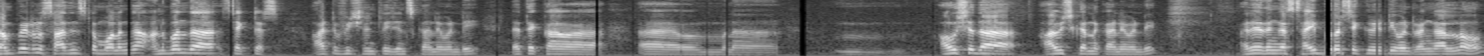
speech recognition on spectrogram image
కంప్యూటర్ను సాధించడం మూలంగా అనుబంధ సెక్టర్స్ ఆర్టిఫిషియల్ ఇంటెలిజెన్స్ కానివ్వండి లేకపోతే మన ఔషధ ఆవిష్కరణ కానివ్వండి అదేవిధంగా సైబర్ సెక్యూరిటీ వంటి రంగాల్లో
